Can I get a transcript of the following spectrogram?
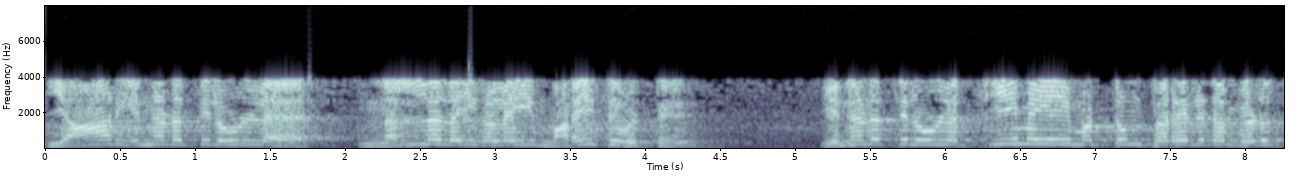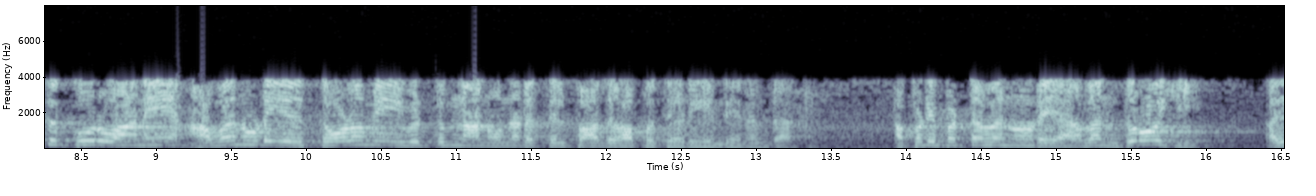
யார் என்னிடத்தில் உள்ள நல்லதைகளை மறைத்துவிட்டு என்னிடத்தில் உள்ள தீமையை மட்டும் பிறரிடம் எடுத்து கூறுவானே அவனுடைய தோழமையை விட்டும் நான் உன்னிடத்தில் பாதுகாப்பு தேடுகின்றேன் என்றார்கள். அப்படிப்பட்டவனுடைய அவன் துரோகி. அது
